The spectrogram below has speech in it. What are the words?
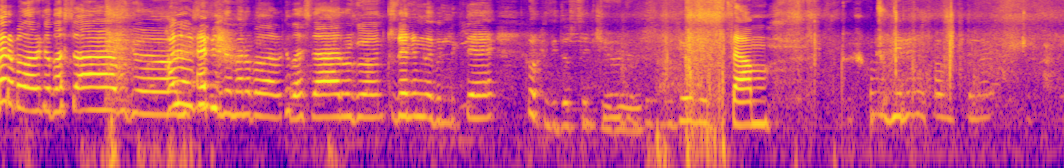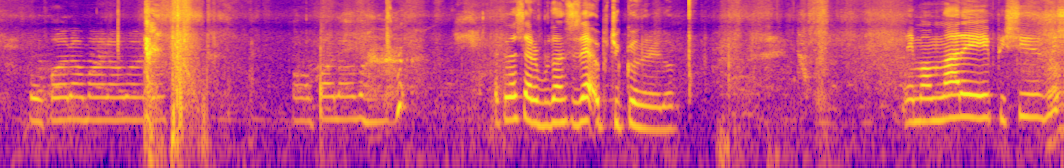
Merhabalar arkadaşlar bugün. Hepinize merhabalar arkadaşlar. Bugün kuzenimle birlikte korku videosu seçiyoruz. Sen Şu geri de Ofala mala mala. Ofala mala. arkadaşlar buradan size öpücük gönderiyorum. Limonları pişirmiş.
